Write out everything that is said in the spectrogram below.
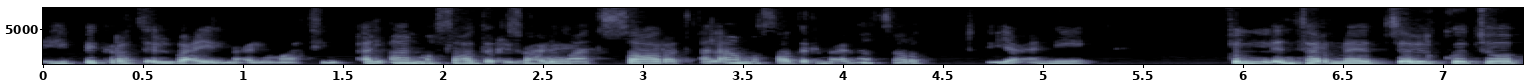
هي فكرة الوعي المعلوماتي. الآن مصادر صحيح. المعلومات صارت الآن مصادر المعلومات صارت يعني في الإنترنت الكتب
